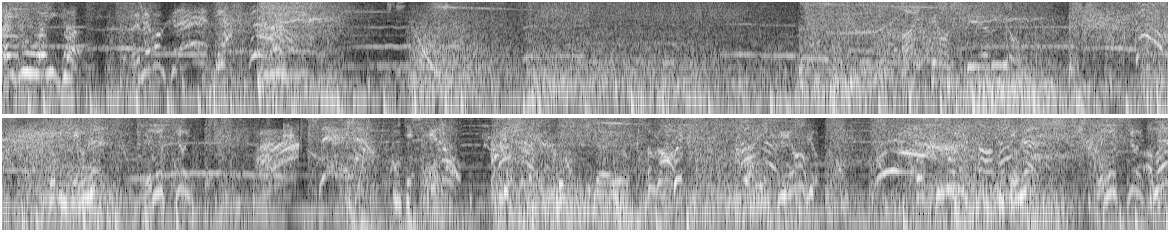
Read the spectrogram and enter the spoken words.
覚悟はいいかそれでもくれ相手をしてやるよどんどん面白いあっいてしげろこっちだよ。そこさあ行くよ。特盛りサーブ面白い。甘い。甘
